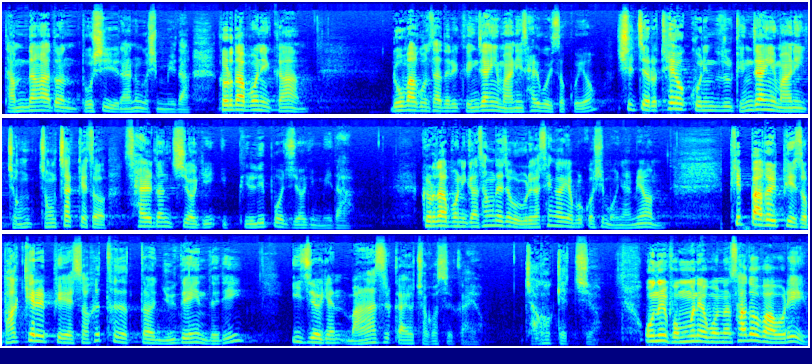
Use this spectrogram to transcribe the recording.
담당하던 도시라는 것입니다. 그러다 보니까 로마 군사들이 굉장히 많이 살고 있었고요. 실제로 퇴역 군인들 굉장히 많이 정, 정착해서 살던 지역이 이 빌립보 지역입니다. 그러다 보니까 상대적으로 우리가 생각해 볼 것이 뭐냐면 핍박을 피해서 박해를 피해서 흩어졌던 유대인들이 이 지역엔 많았을까요? 적었을까요? 적었겠지요. 오늘 본문에 보면 사도 바울이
